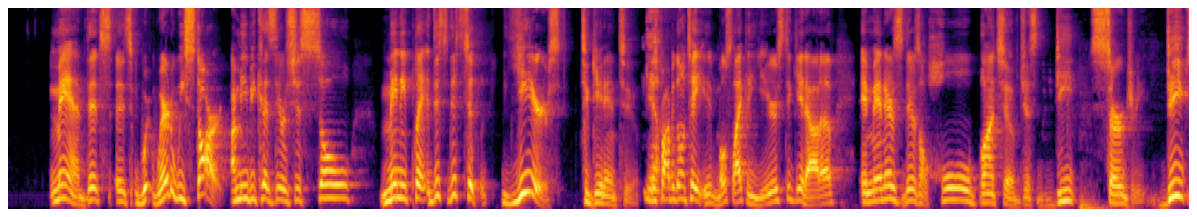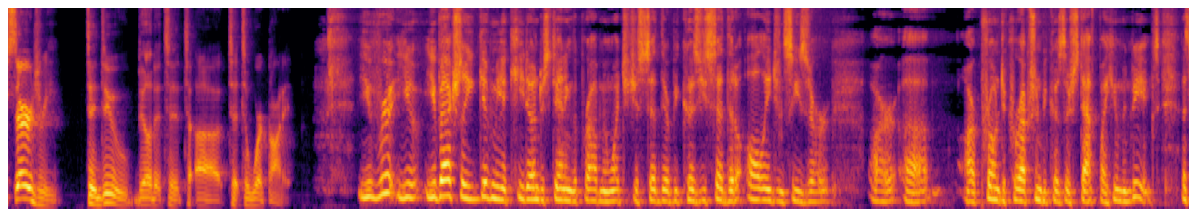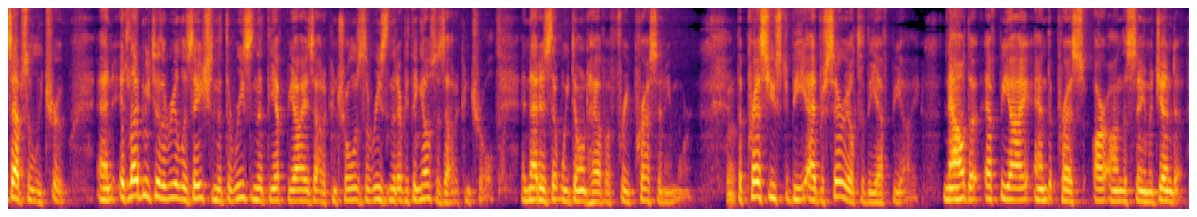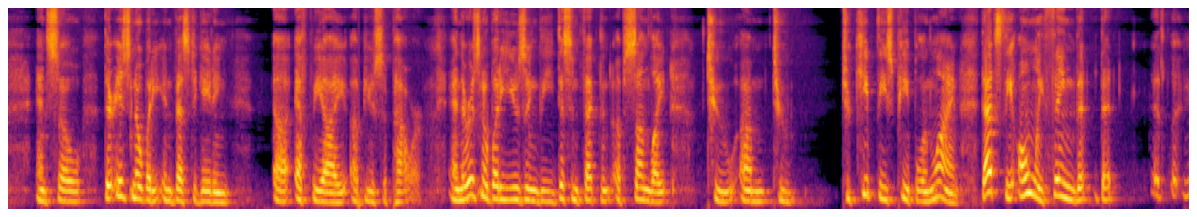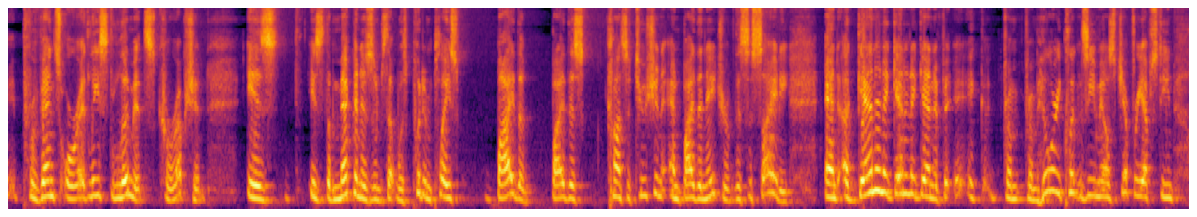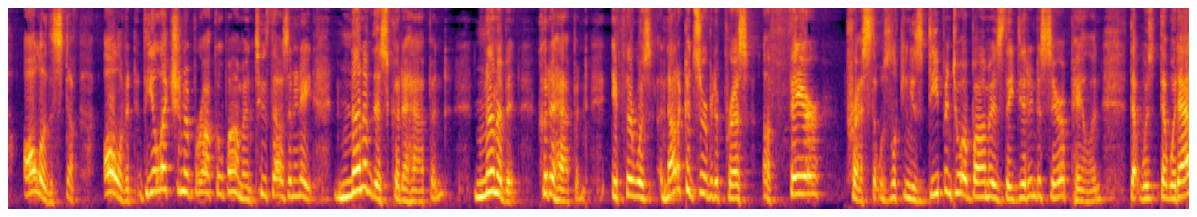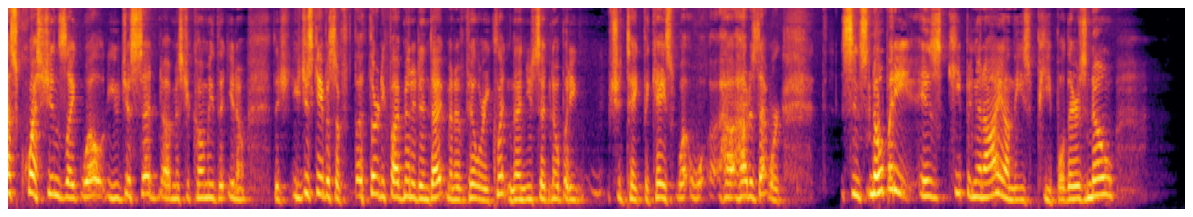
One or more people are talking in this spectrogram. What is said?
man, that's it's where do we start? I mean, because there's just so many play. This this took years to get into. Yeah. It's probably going to take most likely years to get out of. And man, there's there's a whole bunch of just deep surgery, deep surgery to do, build it to to uh, to, to work on it. You've re- you you've actually given me a key to understanding the problem and what you just said there because you said that all agencies are are uh, are prone to corruption because they're staffed by human beings. That's absolutely true. And it led me to the realization that the reason that the FBI is out of control is the reason that everything else is out of control. And that is that we don't have a free press anymore. Mm. The press used to be adversarial to the FBI. Now the FBI and the press are on the same agenda. And so there is nobody investigating uh, FBI abuse of power. And there is nobody using the disinfectant of sunlight to um, to to keep these people in line. That's the only thing that that prevents or at least limits corruption is is the mechanisms that was put in place by the by this constitution and by the nature of the society. And again and again and again if it, it, from from Hillary Clinton's emails Jeffrey Epstein all of this stuff all of it. The election of Barack Obama in 2008 none of this could have happened. None of it could have happened. If there was not a conservative press a fair press that was looking as deep into Obama as they did into Sarah Palin, that was that would ask questions like, "Well, you just said, uh, Mr. Comey, that you know that you just gave us a, a 35 minute indictment of Hillary Clinton, then you said nobody should take the case. What, how, how does that work?" Since nobody is keeping an eye on these people, there's no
